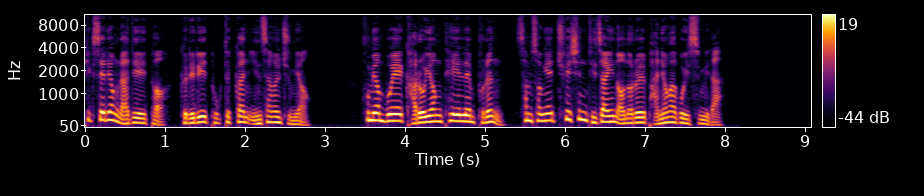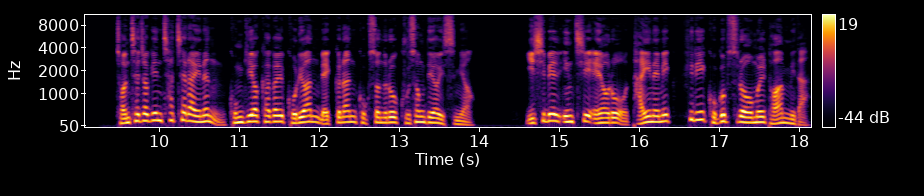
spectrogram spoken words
픽셀형 라디에이터, 그릴이 독특한 인상을 주며 후면부의 가로형 테일램프는 삼성의 최신 디자인 언어를 반영하고 있습니다. 전체적인 차체 라인은 공기역학을 고려한 매끈한 곡선으로 구성되어 있으며 21인치 에어로 다이내믹 휠이 고급스러움을 더합니다.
